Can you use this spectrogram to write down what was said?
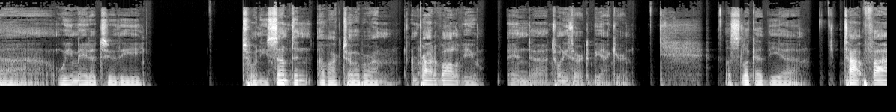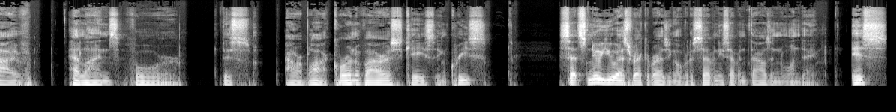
Uh, we made it to the 20 something of October. I'm, I'm proud of all of you, and uh, 23rd to be accurate. Let's look at the uh, top five headlines for this hour block. Coronavirus case increase sets new U.S. record, rising over to 77,000 in one day. It's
